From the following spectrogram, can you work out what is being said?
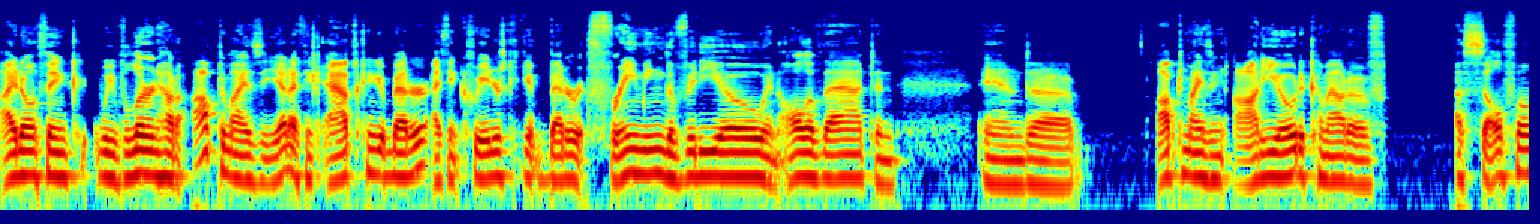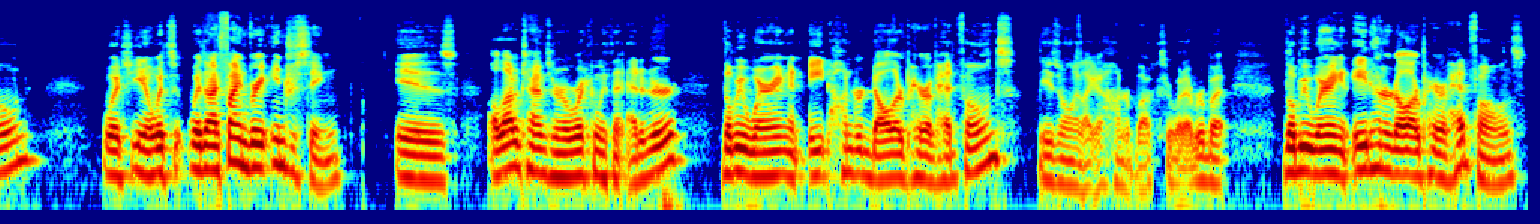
I don't think we've learned how to optimize it yet. I think apps can get better. I think creators can get better at framing the video and all of that, and and uh, optimizing audio to come out of a cell phone. Which you know, what's what I find very interesting is a lot of times when we're working with an editor, they'll be wearing an eight hundred dollar pair of headphones. These are only like a hundred bucks or whatever, but they'll be wearing an eight hundred dollar pair of headphones,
